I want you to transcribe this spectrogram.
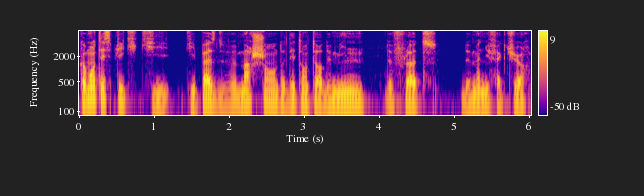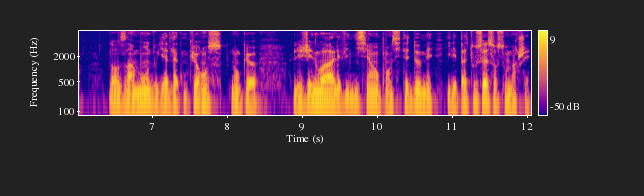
comment t'expliques qui qui passe de marchand, de détenteur de mines, de flotte, de manufacture, dans un monde où il y a de la concurrence? Donc euh, les Génois, les Vénitiens, on peut en citer deux, mais il n'est pas tout seul sur son marché.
